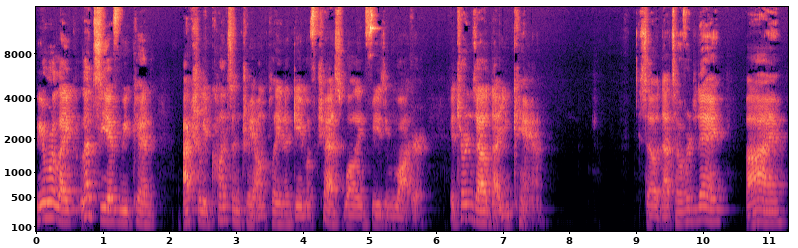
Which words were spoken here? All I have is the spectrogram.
We were like, let's see if we can actually concentrate on playing a game of chess while in freezing water. It turns out that you can. So that's over today. Bye.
